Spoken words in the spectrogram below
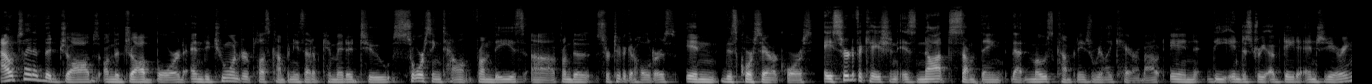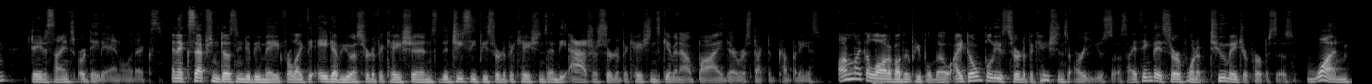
outside of the jobs on the job board and the 200 plus companies that have committed to sourcing talent from these uh, from the certificate holders in this coursera course a certification is not something that most companies really care about in the industry of data engineering data science or data analytics. An exception does need to be made for like the aws certifications the gcp certifications and the azure certifications given out by their respective companies. Unlike a lot of other people though i don't believe certifications are useless. I think they serve one of two major purposes. One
